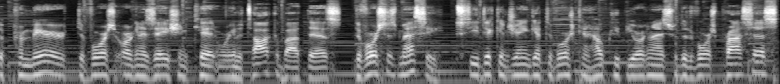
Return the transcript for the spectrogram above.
the premier divorce organization kit. And we're going to talk about this. Divorce is messy. See Dick and Jane Get Divorced can help keep you organized through the divorce process.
